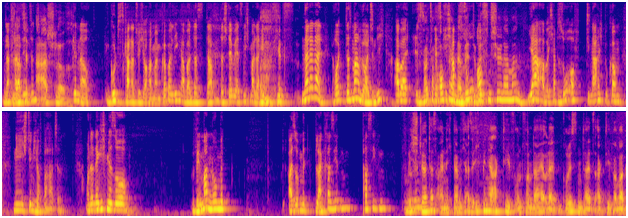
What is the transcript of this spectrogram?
glatt rasiert sind. Arschloch. Genau. Gut, es kann natürlich auch an meinem Körper liegen, aber das, da, das stellen wir jetzt nicht mal dahin. Ach, jetzt, Nein, nein, nein, das machen wir heute nicht. Aber du es, sollst auch es, aufhören damit. so du bist ein schöner Mann. ja, aber ich habe so oft die Nachricht bekommen, nee, ich stehe nicht auf Behaarte. Und dann denke ich mir so, will man nur mit, also mit blank rasierten passiven Mich stört das eigentlich gar nicht. Also ich bin ja aktiv und von daher, oder größtenteils aktiv, aber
